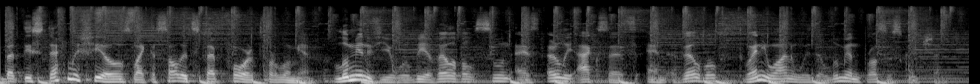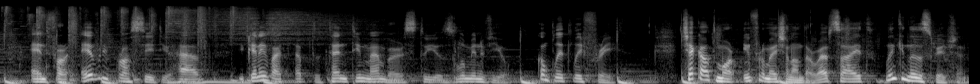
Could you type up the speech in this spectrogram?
but this definitely feels like a solid step forward for Lumion. Lumion View will be available soon as early access and available to anyone with a Lumion Pro subscription. And for every Pro seat you have, you can invite up to 10 team members to use Lumion View, completely free. Check out more information on their website, link in the description.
